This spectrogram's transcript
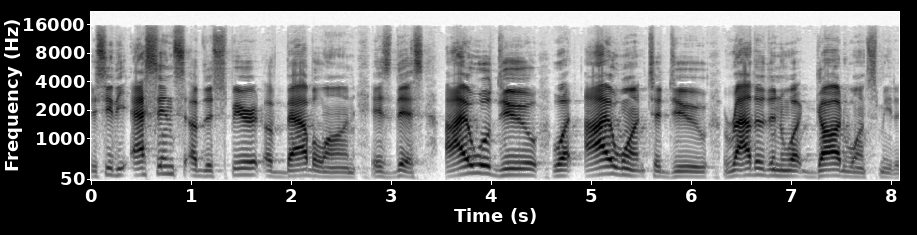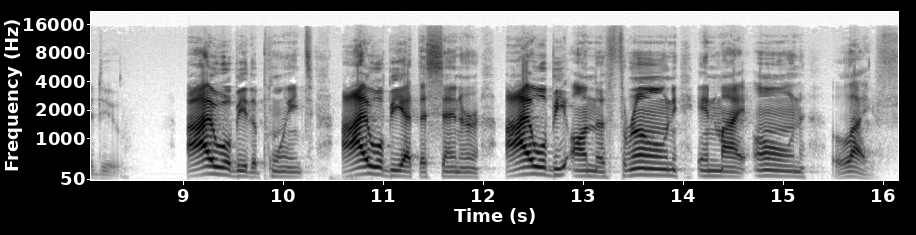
You see, the essence of the spirit of Babylon is this I will do what I want to do rather than what God wants me to do. I will be the point. I will be at the center. I will be on the throne in my own life.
